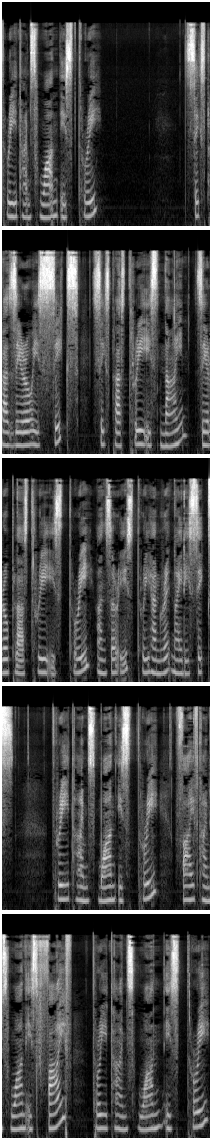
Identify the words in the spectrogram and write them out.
3 times 1 is 3. 6 plus 0 is 6. 6 plus 3 is 9. 0 plus 3 is 3. Answer is 396. 3 times 1 is 3. 5 times 1 is 5. 3 times 1 is 3.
